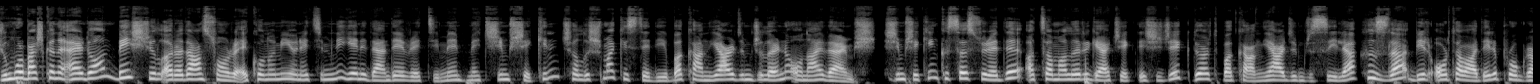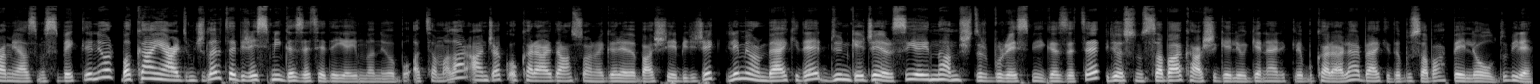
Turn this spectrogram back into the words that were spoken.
Cumhurbaşkanı Erdoğan 5 yıl aradan sonra ekonomi yönetimini yeniden devrettiği Mehmet Şimşek'in çalışmak istediği bakan yardımcılarına onay vermiş. Şimşek'in kısa sürede atamaları gerçekleşecek 4 bakan yardımcısıyla hızla bir orta vadeli program yazması bekleniyor. Bakan yardımcıları tabi resmi gazetede yayımlanıyor bu atamalar ancak o karardan sonra göreve başlayabilecek. Bilemiyorum belki de dün gece yarısı yayınlanmıştır bu resmi gazete. Biliyorsunuz sabaha karşı geliyor genellikle bu kararlar belki de bu sabah belli oldu bile.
